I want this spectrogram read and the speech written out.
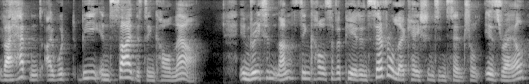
If I hadn't, I would be inside the sinkhole now. In recent months, sinkholes have appeared in several locations in central Israel.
